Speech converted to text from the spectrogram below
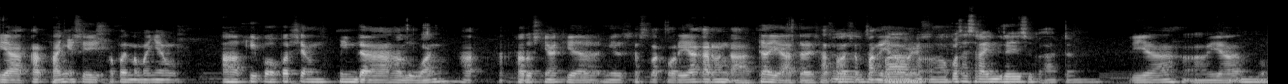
Ya banyak sih apa namanya uh, K-popers yang pindah haluan. Ha- harusnya dia milih sastra Korea karena nggak ada ya ada sastra Eh, Jepang, ya wes. eh, apa sastra Inggris juga ada. Iya uh, ya Hmm.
